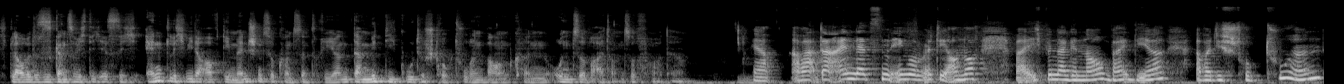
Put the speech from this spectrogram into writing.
Ich glaube, dass es ganz wichtig ist, sich endlich wieder auf die Menschen zu konzentrieren, damit die gute Strukturen bauen können und so weiter und so fort. Ja. Ja, aber da einen letzten Ingo möchte ich auch noch, weil ich bin da genau bei dir, aber die Strukturen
